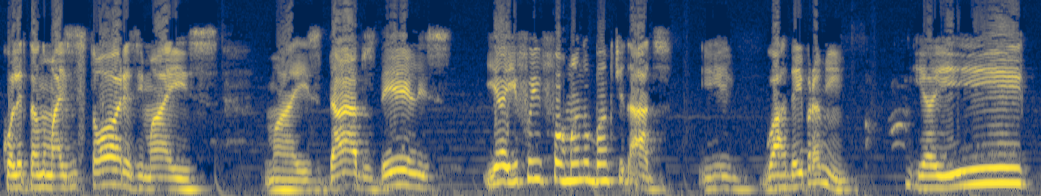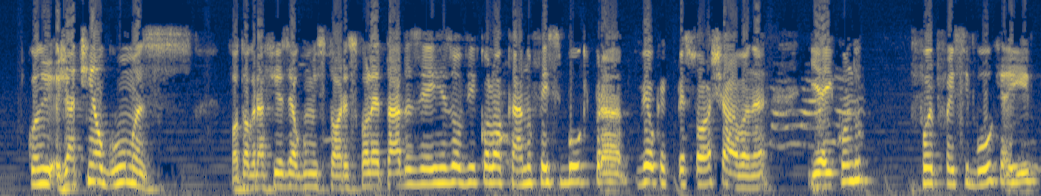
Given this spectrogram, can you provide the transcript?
coletando mais histórias e mais, mais dados deles. E aí fui formando um banco de dados e guardei para mim. E aí, quando já tinha algumas fotografias e algumas histórias coletadas, e aí resolvi colocar no Facebook para ver o que, que o pessoal achava, né? E aí quando foi pro Facebook, aí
